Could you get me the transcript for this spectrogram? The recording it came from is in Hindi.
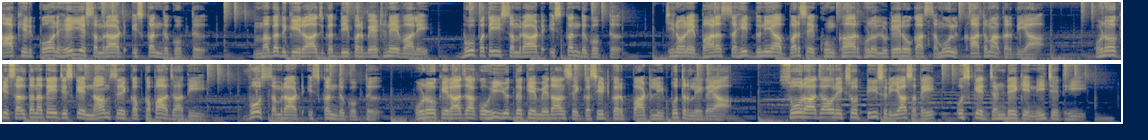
आखिर कौन है ये सम्राट स्कंदगुप्त? मगध की राजगद्दी पर बैठने वाले भूपति सम्राट स्कंदगुप्त, जिन्होंने भारत सहित दुनिया भर से खूंखार हुण लुटेरों का समूल खात्मा कर दिया। हुणों की सल्तनतें जिसके नाम से कपकपा जाती, वो सम्राट स्कंदगुप्त। हुणों के राजा को ही युद्ध के मैदान से घसीटकर पाटलिपुत्र ले गया। सो राजा और 130 रियासतें उसके झंडे के नीचे थी,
